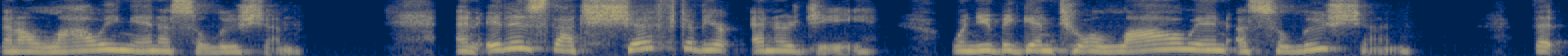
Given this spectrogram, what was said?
than allowing in a solution. And it is that shift of your energy when you begin to allow in a solution that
